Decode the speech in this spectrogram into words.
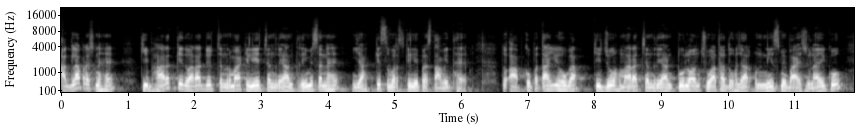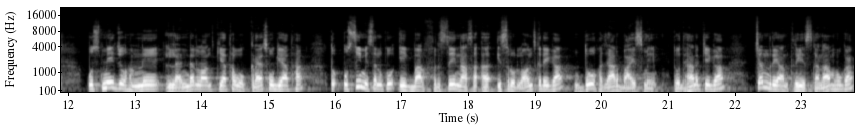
अगला प्रश्न है कि भारत के द्वारा जो चंद्रमा के लिए चंद्रयान थ्री मिशन है, यह किस वर्ष के लिए प्रस्तावित है? तो आपको पता ही होगा कि जो हमारा चंद्रयान टू लॉन्च हुआ था 2019 में 22 जुलाई को उसमें जो हमने लैंडर लॉन्च किया था, वो क्रैश हो गया था। तो उसी मिशन को एक बार फिर से नासा इसरो लॉन्च करेगा 2022 में। तो ध्यान रखिएगा, चंद्रयान थ्री इसका नाम होगा,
